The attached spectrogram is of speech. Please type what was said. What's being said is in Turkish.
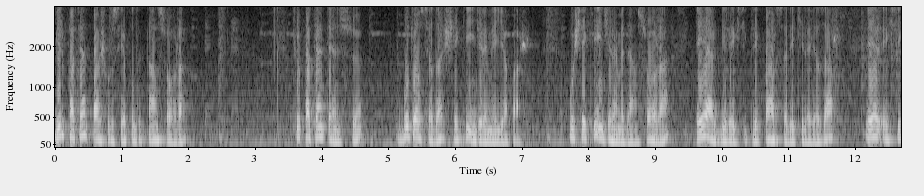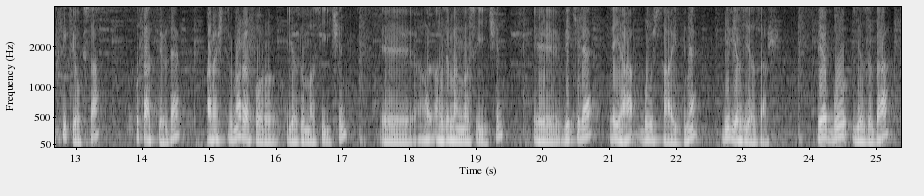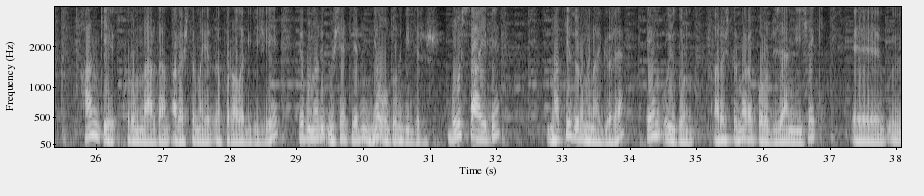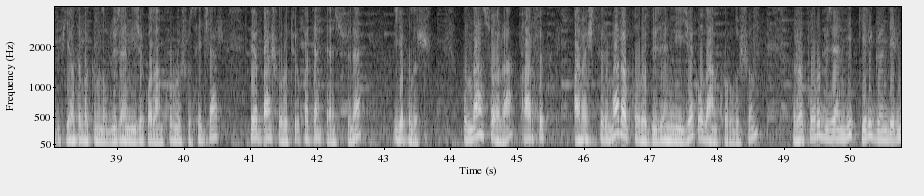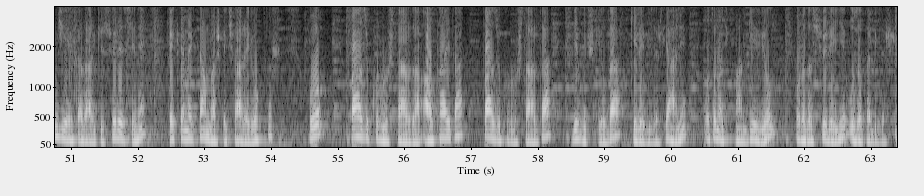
Bir patent başvurusu yapıldıktan sonra Türk Patent Enstitüsü bu dosyada şekli incelemeyi yapar. Bu şekli incelemeden sonra eğer bir eksiklik varsa vekile yazar, eğer eksiklik yoksa bu takdirde araştırma raporu yazılması için, e, hazırlanması için e, vekile veya buluş sahibine bir yazı yazar. Ve bu yazıda hangi kurumlardan araştırma raporu alabileceği ve bunların ücretlerinin ne olduğunu bildirir. Buluş sahibi maddi durumuna göre en uygun araştırma raporu düzenleyecek, e, fiyatı bakımından düzenleyecek olan kuruluşu seçer ve başvuru Türk Patent Enstitüsü'ne yapılır. Bundan sonra artık araştırma raporu düzenleyecek olan kuruluşun raporu düzenleyip geri gönderinceye kadarki süresini beklemekten başka çare yoktur. Bu bazı kuruluşlarda 6 ayda, bazı kuruluşlarda 1,5 yılda gelebilir. Yani otomatikman bir yıl burada süreyi uzatabilir.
